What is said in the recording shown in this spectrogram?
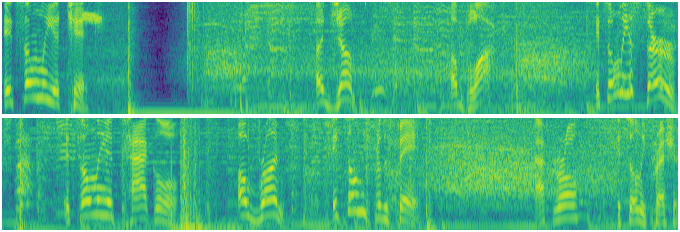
It's only a kick, a jump, a block. It's only a serve. It's only a tackle, a run. It's only for the fans. After all, it's only pressure.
